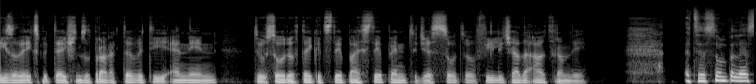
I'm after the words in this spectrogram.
these are the expectations with productivity, and then to sort of take it step by step and to just sort of feel each other out from there. it's as simple as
